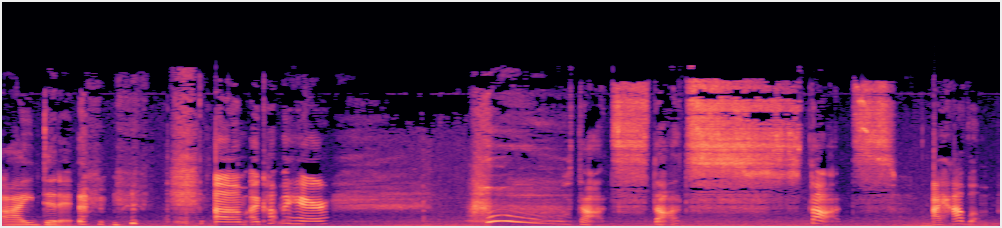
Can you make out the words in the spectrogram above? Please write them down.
I did it. um, I cut my hair. Thoughts, thoughts, thoughts. I have them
